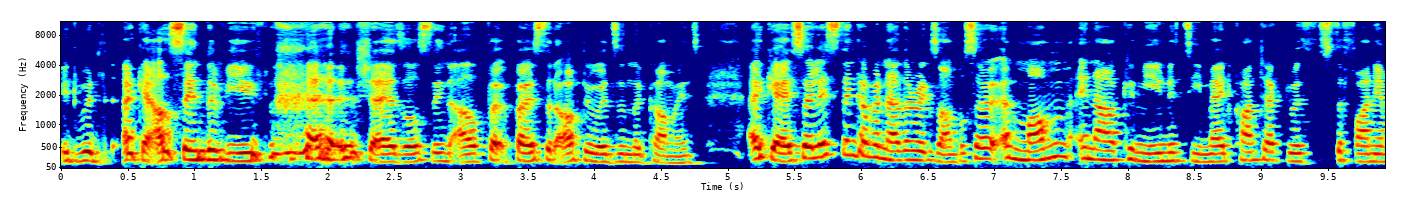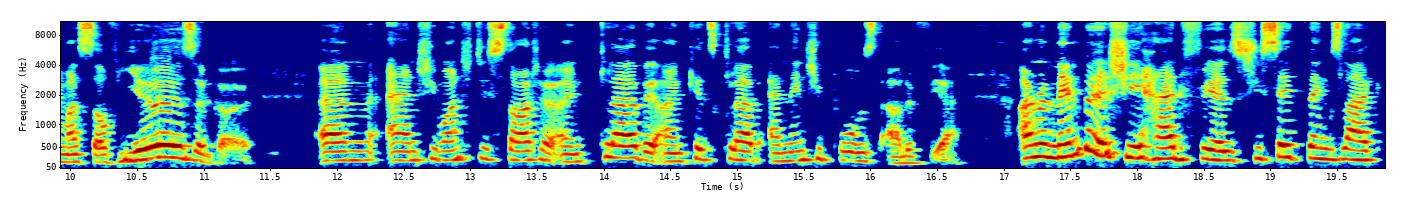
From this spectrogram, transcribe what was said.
it would okay i'll send the view shares i'll send i'll put, post it afterwards in the comments. Okay so let's think of another example. So a mom in our community made contact with stefania myself years ago. Um, and she wanted to start her own club her own kids club and then she paused out of fear i remember she had fears she said things like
